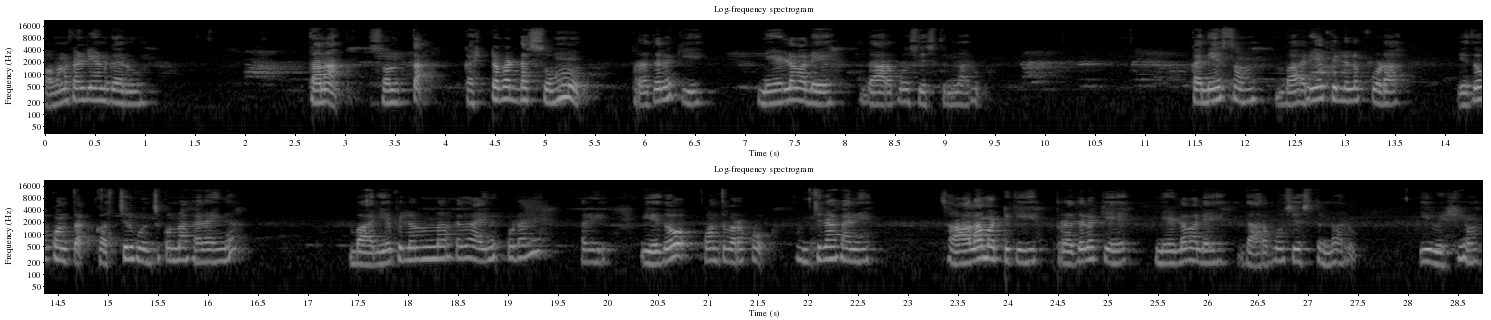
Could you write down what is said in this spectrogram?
పవన్ కళ్యాణ్ గారు తన సొంత కష్టపడ్డ సొమ్ము ప్రజలకి నీళ్ళ వలె దారపోసేస్తున్నారు. కనీసం భార్య పిల్లలకు కూడా ఏదో కొంత ఖర్చులు ఉంచుకున్నా కానీ ఆయన భార్య పిల్లలు ఉన్నారు కదా ఆయనకు కూడా మరి ఏదో కొంతవరకు ఉంచినా కానీ చాలా మట్టికి ప్రజలకే నీళ్ళ వలె దారపోసేస్తున్నారు. ఈ విషయం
